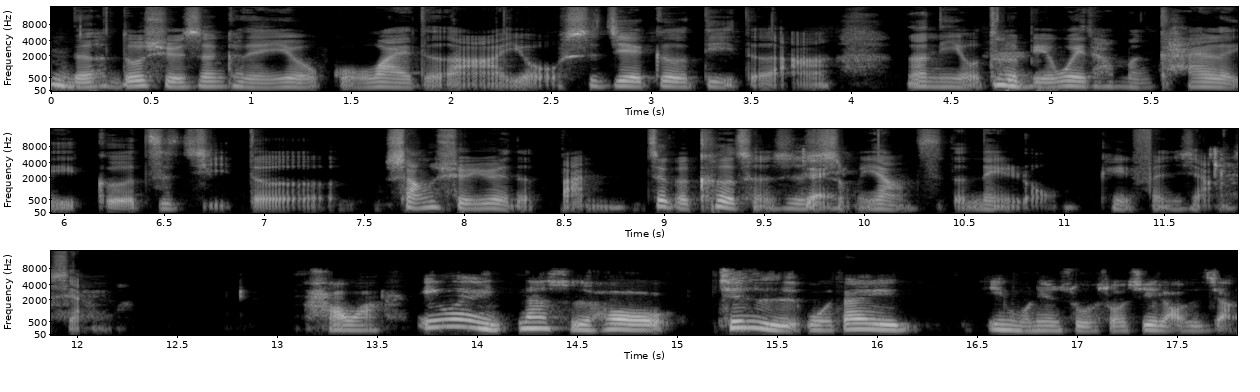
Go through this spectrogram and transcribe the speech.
你的很多学生可能也有国外的啊，有世界各地的啊，那你有特别为他们开了一个自己的商学院的班，这个课程是什么样子的内容？可以分享一下吗？好啊，因为那时候其实我在英文念书的时候，其实老实讲，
